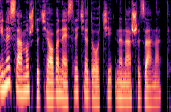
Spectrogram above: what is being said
i ne samo što će ova nesreća doći na naš zanat.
